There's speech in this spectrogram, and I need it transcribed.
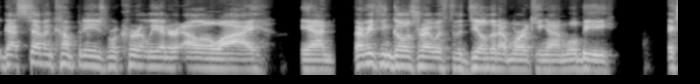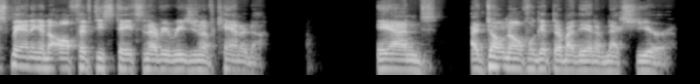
We got seven companies. We're currently under LOI, and everything goes right with the deal that I'm working on, we'll be expanding into all 50 states and every region of Canada. And I don't know if we'll get there by the end of next year,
